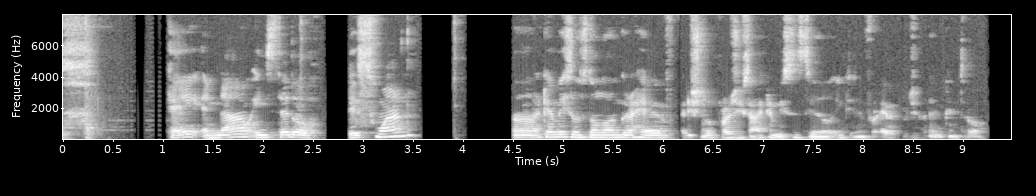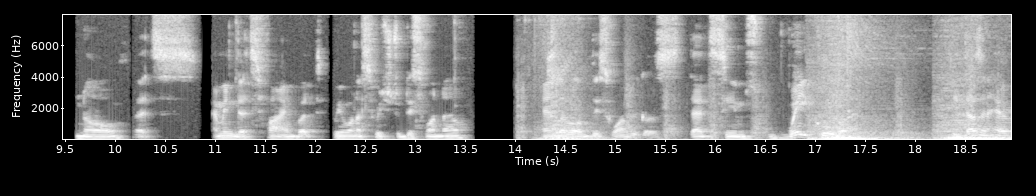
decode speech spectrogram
Oof. Okay, and now instead of this one, uh, Archimists no longer have additional projects. Archimists is still included for every project that you can throw. No, that's. I mean, that's fine, but we want to switch to this one now. And level up this one because that seems way cooler. It doesn't have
